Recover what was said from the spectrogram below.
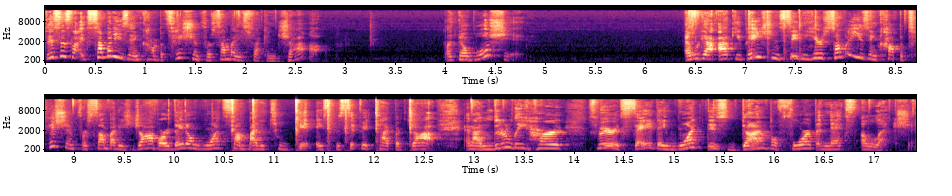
this is like somebody's in competition for somebody's fucking job. Like no bullshit. And we got occupation sitting here. Somebody is in competition for somebody's job, or they don't want somebody to get a specific type of job. And I literally heard spirits say they want this done before the next election.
